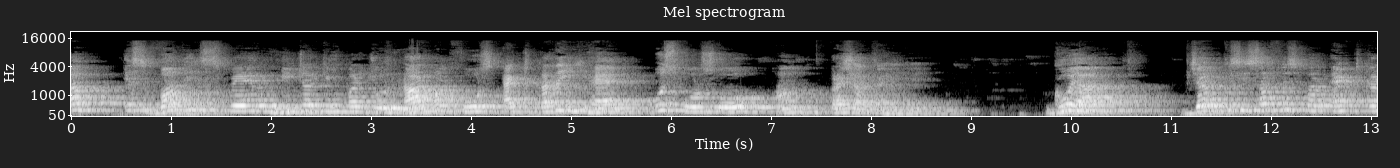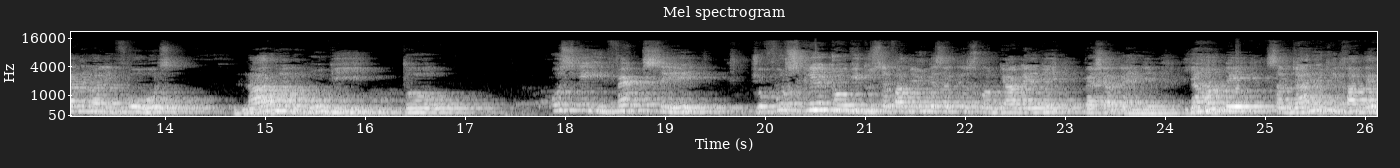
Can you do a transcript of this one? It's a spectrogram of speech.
अब इस वन स्क्वायर मीटर के ऊपर जो नॉर्मल फोर्स एक्ट कर रही है, उस फोर्स को हम प्रेशर कहेंगे. गोया जब किसी सरफेस पर एक्ट करने वाली फोर्स नॉर्मल होगी तो उसकी इफ़ेक्ट से जो फोर्स क्रिएट होगी दूसरे बात में कह सकते हैं उसको हम क्या कहेंगे? प्रेशर कहेंगे। यहाँ पे समझाने की खातिर,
